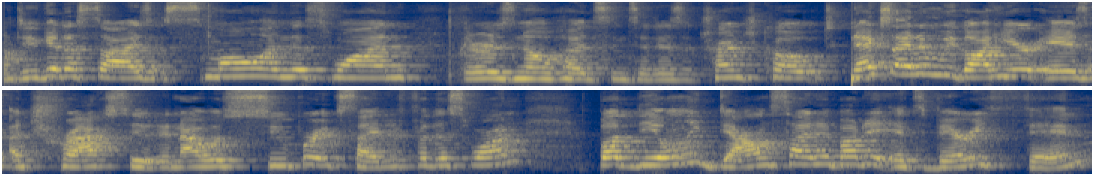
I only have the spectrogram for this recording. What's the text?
I did get a size small in this one. There is no hood since it is a trench coat. Next item we got here is a tracksuit and I was super excited for this one. But the only downside about it, it's very thin.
